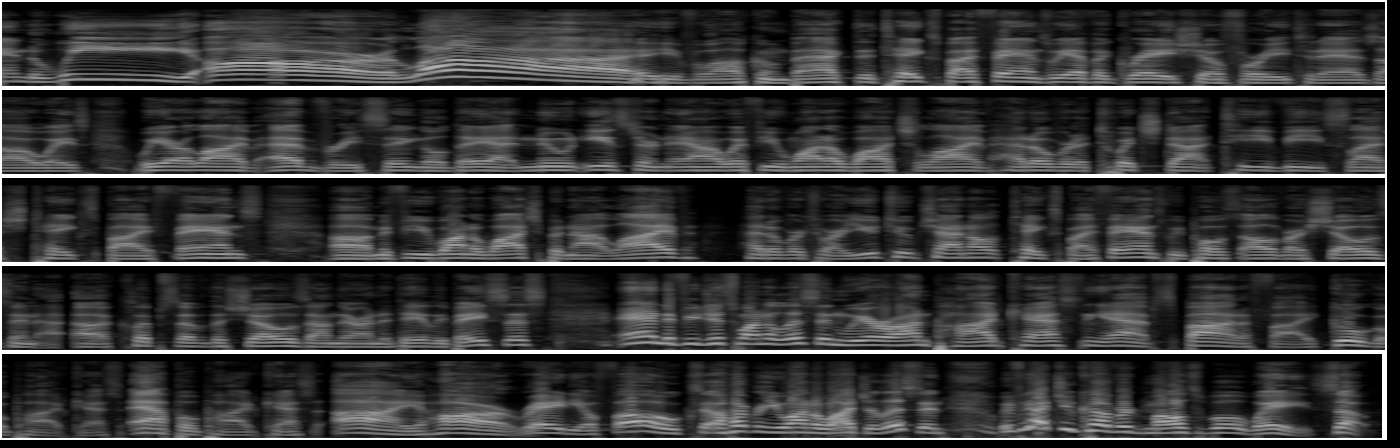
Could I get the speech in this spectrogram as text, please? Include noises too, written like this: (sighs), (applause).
And we are live. Welcome back to Takes by Fans. We have a great show for you today, as always. We are live every single day at noon Eastern. Now, if you want to watch live, head over to twitch.tv slash takes by fans. Um, if you want to watch but not live, head over to our YouTube channel, Takes by Fans. We post all of our shows and uh, clips of the shows on there on a daily basis. And if you just want to listen, we are on podcasting apps Spotify, Google Podcasts, Apple Podcasts, iHeartRadio. Folks, however you want to watch or listen, we've got you covered multiple ways. So,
